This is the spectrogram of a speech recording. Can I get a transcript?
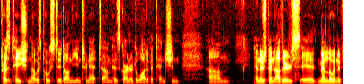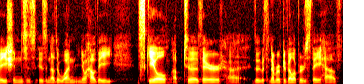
presentation that was posted on the internet um, has garnered a lot of attention. Um, and there's been others. Uh, Menlo Innovations is, is another one. You know how they scale up to their uh, the, with the number of developers they have.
